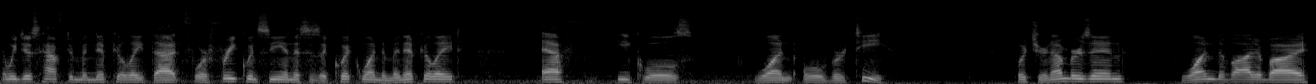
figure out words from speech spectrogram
And we just have to manipulate that for frequency, and this is a quick one to manipulate. F equals 1 over T. Put your numbers in. 1 divided by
